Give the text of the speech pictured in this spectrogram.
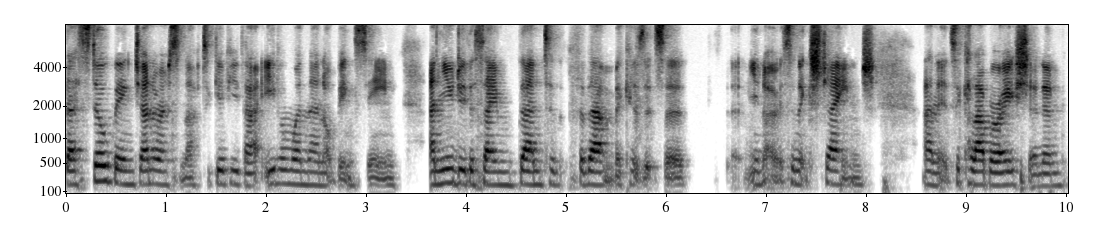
they're still being generous enough to give you that even when they're not being seen and you do the same then to for them because it's a you know it's an exchange and it's a collaboration and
